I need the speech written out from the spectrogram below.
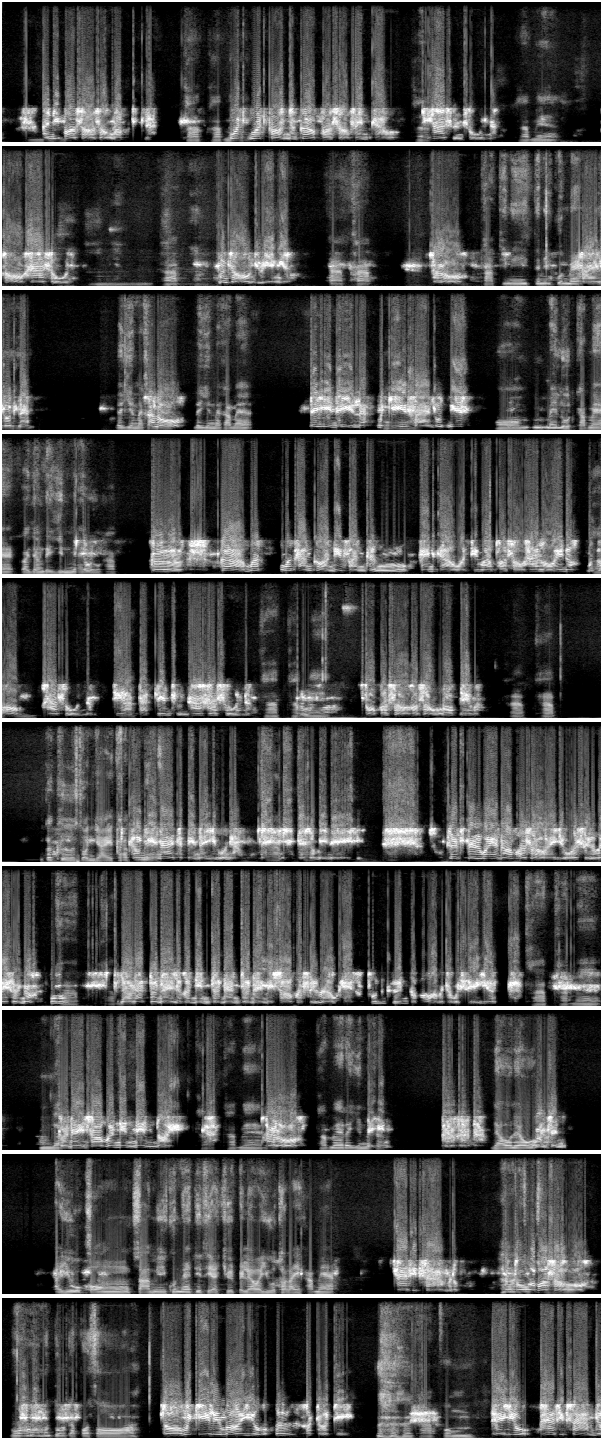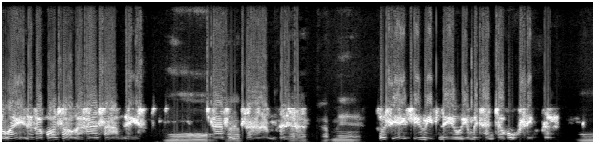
อันนี้พศสองรอบติดละครับครับงแม่วดงวดก่อนนั้นก็พศแฟนเก่าครับที่ห้าศูนย์ศูนย์นะครับแม่ก็ออกห้าศูนย์อืมครับมันจะออกอยู่อย่างเงี้ยครับครับฮัลโหล ครับทีนี้ทีนี้คุณแม่สายหลุดแล้ว ได้ยินไหมครับฮัลโหล แม่ได้ยินไหมครับแม่ได้ยินได้ยินละเมื่อกี้สายรุดเนี่ยอ๋อไม่ไม่หลุดครับแม่ก็ยังได้ยินแม่อยู่ครับ เออ ก็เมื่อ เมื่อครั้งก่อนที่ฝันถึงแฟนเก่าอะที่ว่าพศห้าร้อยเนาะมันก็ออกห้าศูนย์นะที่เราตัดเล่นศูนย์ห้าห้าศูนย์นะครับ ครับแม่ออกพศเขาสองรอบแล้วอะครับครับ ก็คือส่วนใหญ่ถ้าตรคุงณแม่นี้น่าจะเป็นอายุนะครับ แต่ก็ไม่แน่ก็ซื้อไว้เนาะพศอายุก็ซื้อไว้เถอะเนาะอืคมรับครับเรารักตัวไหนแล้วก็เน้นตัวนั้นตัวไหนไม่ชอบก็ซื้อเอาแค่ทุนคืนก็พอไม่ต้องไปซื้อเยอะ ครับครับแม่อืม แล้วตัวไหนชอบก็เน้นเน้นๆหน่อยครับครับแม่ฮัลโหลครับแม่ได้ยินไหมได้ครัยิบนอ่าแล้วแล้วๆมันจะอายุของสามีคุณแม่ที่เสียชีวิตไปแล้วอายุเท่าไหร่ครับแม่ห้าสิบสามลูกมันตรงกับพศอ๋อมันตรงกับพศอ๋อเมื่อกี้ลืมบอกอายุเออขอโทษทีครับผมอายุห้าสิบสามด้วย แล้วก็พศก็ห้าสามเลยอ๋ อห้าคศูรันบย์สามครับ ครับแม่เขาเสียชีวิตเร็วยังไม่ทันจะหกสิบเลยอ๋อ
